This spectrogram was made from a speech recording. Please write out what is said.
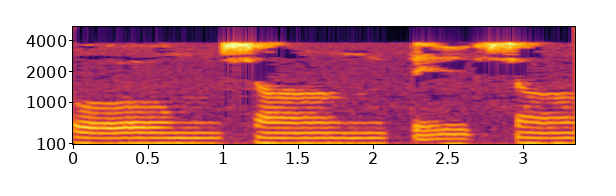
ॐ शान्ति शान्ति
